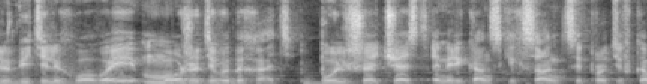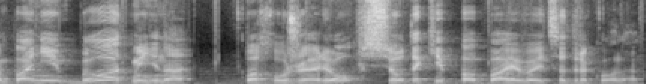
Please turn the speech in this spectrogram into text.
Любители Huawei можете выдыхать. Большая часть американских санкций против компании была отменена. Похоже, Орел все-таки побаивается дракона.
